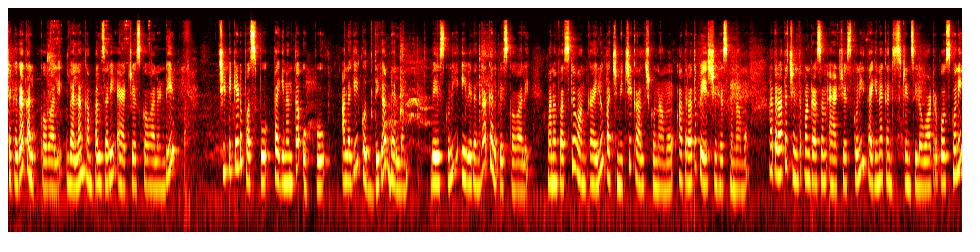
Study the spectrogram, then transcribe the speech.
చక్కగా కలుపుకోవాలి. బెల్లం కంపల్సరీ యాడ్ చేసుకోవాలండి. చిటికెడు పసుపు తగినంత ఉప్పు అలాగే కొద్దిగా బెల్లం వేసుకుని ఈ విధంగా కలిపేసుకోవాలి. మనం ఫస్ట్ వంకాయలు పచ్చిమిర్చి కాల్చుకున్నాము. ఆ తర్వాత పేస్ట్ చేసేసుకున్నాము. ఆ తర్వాత చింతపండు రసం యాడ్ చేసుకొని తగిన కన్సిస్టెన్సీలో వాటర్ పోసుకొని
